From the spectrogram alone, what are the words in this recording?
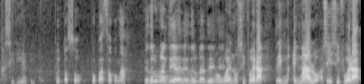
casi diez, Víctor. Pues pasó. Pues pasó con A. Es del 1 al 10, del 1 al 10. No, eh. bueno, si fuera en, en malo, así, si fuera,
